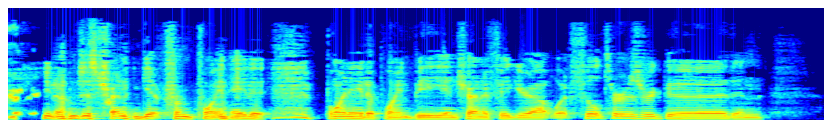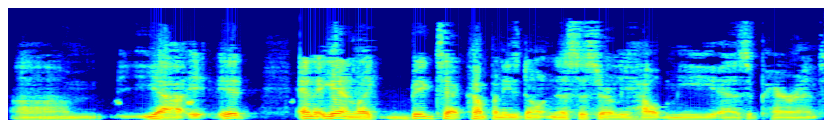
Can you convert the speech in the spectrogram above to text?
you know, I'm just trying to get from point A to point A to point B and trying to figure out what filters are good and um, yeah, it, it and again, like big tech companies don't necessarily help me as a parent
